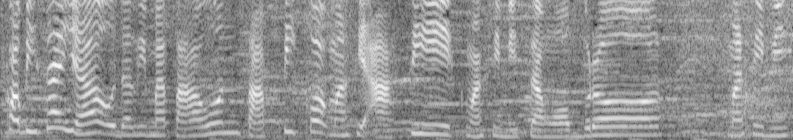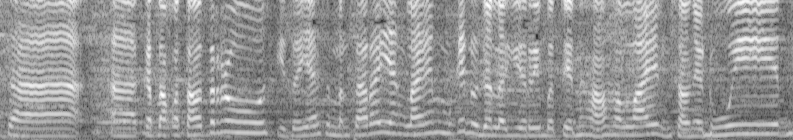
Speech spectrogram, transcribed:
Kok bisa ya udah lima tahun tapi kok masih asik, masih bisa ngobrol, masih bisa uh, ketawa-ketawa terus gitu ya. Sementara yang lain mungkin udah lagi ribetin hal-hal lain, misalnya duit,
